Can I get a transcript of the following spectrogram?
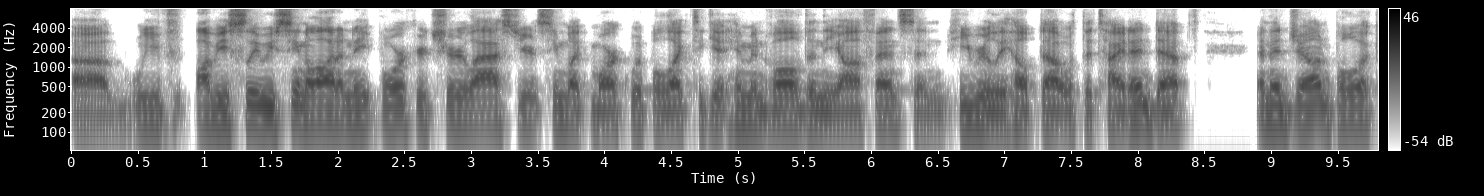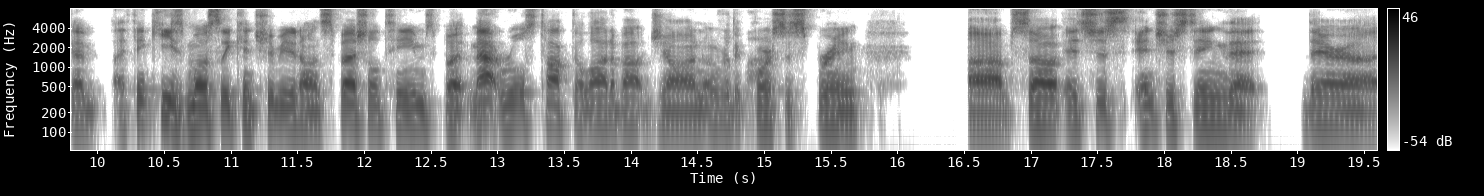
Uh, we've obviously we've seen a lot of Nate Boerkircher last year. It seemed like Mark Whipple liked to get him involved in the offense, and he really helped out with the tight end depth. And then John Bullock, I, I think he's mostly contributed on special teams, but Matt Rhule's talked a lot about John over the course of spring. Um, so it's just interesting that they're, uh,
